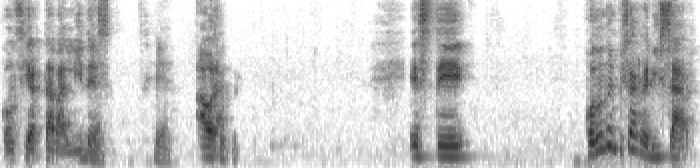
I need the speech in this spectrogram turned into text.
con cierta validez. Bien. Ahora, este, cuando uno empieza a revisar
